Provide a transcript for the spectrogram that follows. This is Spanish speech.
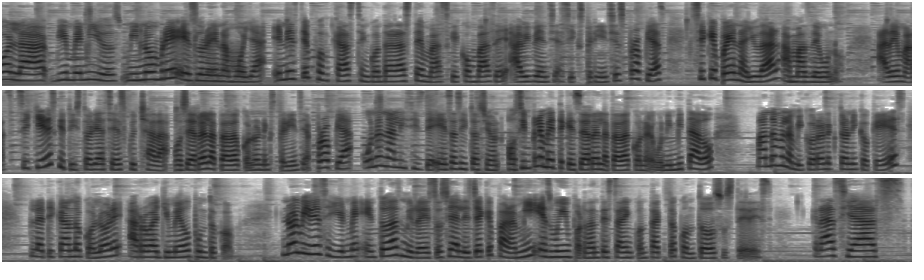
Hola, bienvenidos. Mi nombre es Lorena Moya. En este podcast encontrarás temas que con base a vivencias y experiencias propias sé que pueden ayudar a más de uno. Además, si quieres que tu historia sea escuchada o sea relatada con una experiencia propia, un análisis de esa situación o simplemente que sea relatada con algún invitado, mándamelo a mi correo electrónico que es platicandoconlore.gmail.com. No olvides seguirme en todas mis redes sociales ya que para mí es muy importante estar en contacto con todos ustedes. Gracias.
